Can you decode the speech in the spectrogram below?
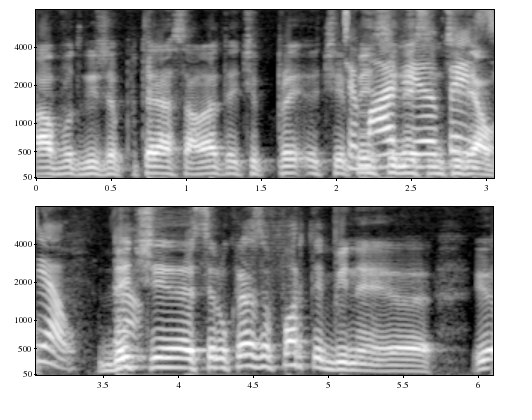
a avut grijă puterea să arate ce, pre, ce, Ce pensii mari, uh, nesimțiri au. pensii au, da. Deci uh, se lucrează foarte bine. Uh, Eu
